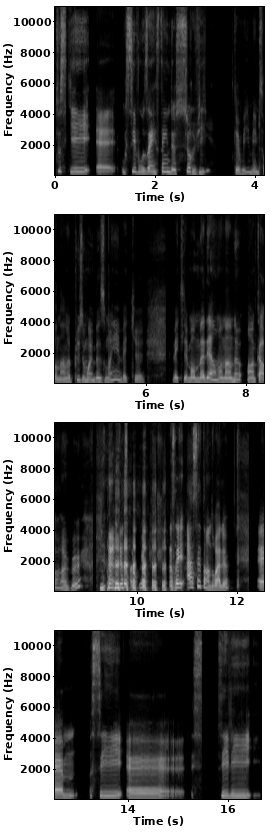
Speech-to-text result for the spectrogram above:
tout ce qui est euh, aussi vos instincts de survie. Que oui, même si on en a plus ou moins besoin avec, euh, avec le monde moderne, on en a encore un peu. Ça serait à cet endroit-là. c'est euh, les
